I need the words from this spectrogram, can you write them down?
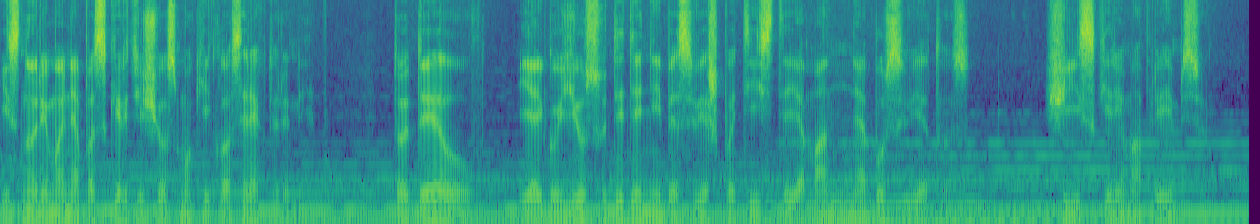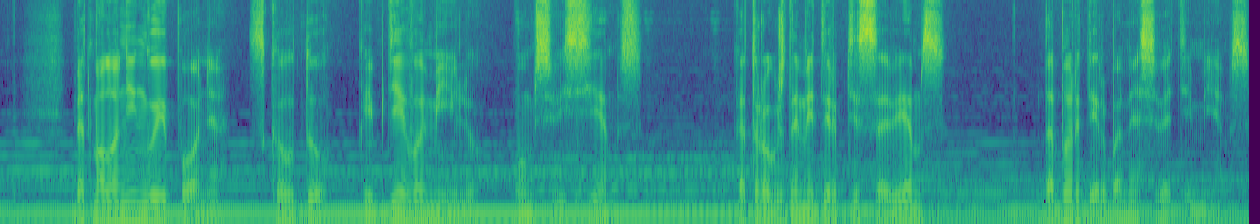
Jis nori mane paskirti šios mokyklos rektoriumi. Todėl, jeigu jūsų didenybės viešpatystėje man nebus vietos, šį skirimą priimsiu. Bet maloningoji ponė, skaudu, kaip Dievą myliu mums visiems, kad trokšdami dirbti saviems, dabar dirbame svetimiems.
